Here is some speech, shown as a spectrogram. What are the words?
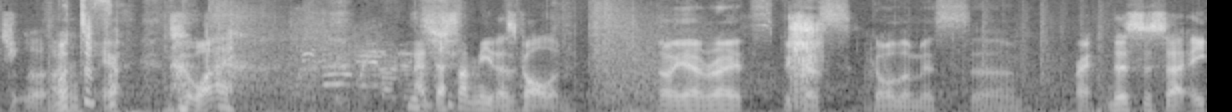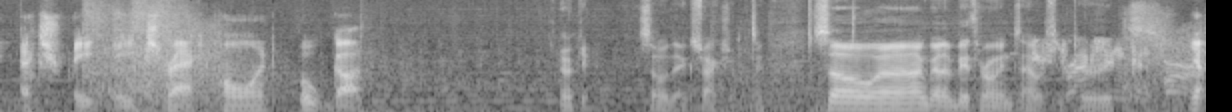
Ju- uh, What the yeah. fuck? what? Uh, that's not me. That's Gollum. Oh yeah, right. Because Gollum is. Um... Right. This is uh, eight extra eight extract point. Oh God. Okay. So the extraction point. So uh, I'm gonna be throwing down some Extraction turrets. confirmed. Yep.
